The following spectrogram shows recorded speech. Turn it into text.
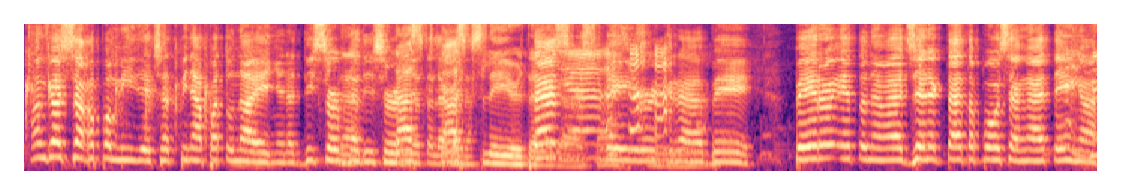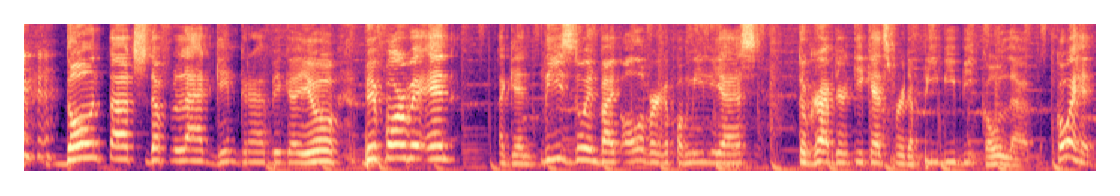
hanggang sa kapamilya chat, pinapatunayan niya na deserve na, Na- deserve task- niya talaga. task slayer talaga. Task Yeah. slayer, grabe. Pero eto na nga, dyan nagtatapos ang ating ah, Don't Touch the Flag game. Grabe kayo. Before we end, again, please do invite all of our kapamilyas to grab their tickets for the PBB collab. Go ahead.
